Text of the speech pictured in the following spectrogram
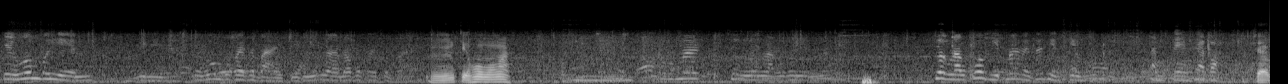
เจ้าห่มบ่เห็นอีนี่เจ้าห่มบ่ค่อยสบายทีนี้เราเราบ่ค่อยสบายอืมเจียวโฮมามาเอามาช่วงหลังๆก็เห็นแล้วช่วงหลังโควิดมากเลยถ้าเห็นเจ้าห่มตำแตงแซ่บปะแซ่บ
